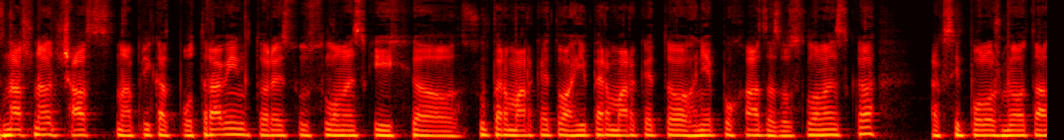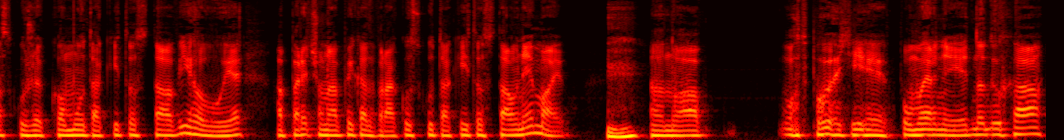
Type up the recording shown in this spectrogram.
značná časť napríklad potravín, ktoré sú v slovenských e, supermarketoch a hypermarketoch nepochádza zo Slovenska, tak si položme otázku, že komu takýto stav vyhovuje a prečo napríklad v Rakúsku takýto stav nemajú. Mm-hmm. No a odpoveď je pomerne jednoduchá.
